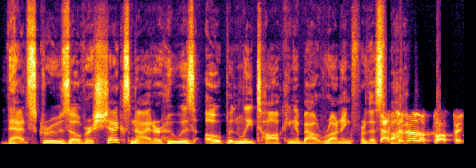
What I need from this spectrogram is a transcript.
That screws over Schexnayder, who is openly talking about running for the That's spot. That's another puppet.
